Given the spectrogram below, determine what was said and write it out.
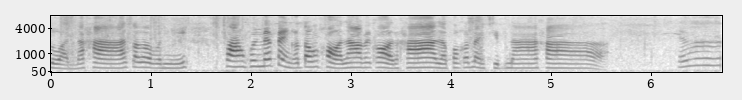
สวนนะคะสำหรับวันนี้ฟางคุณแม่เป่งก็ต้องขอลาไปก่อนค่ะ แล้วพบกันใหม่คลิปหน้าค่ะ 来啦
